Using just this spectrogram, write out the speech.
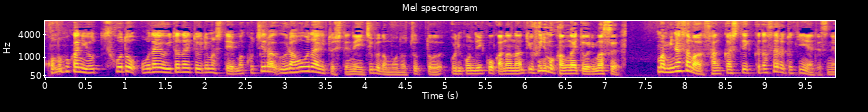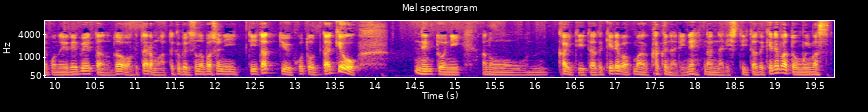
この他に4つほどお題をいただいておりまして、まあ、こちら裏お題としてね、一部のものをちょっと織り込んでいこうかな、なんていうふうにも考えております。まあ、皆様が参加してくださるときにはですね、このエレベーターのドアを開けたら全く別の場所に行っていたっていうことだけを、念頭に、あの書いていただければ、まあ、書くなりね、何なりしていただければと思います。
